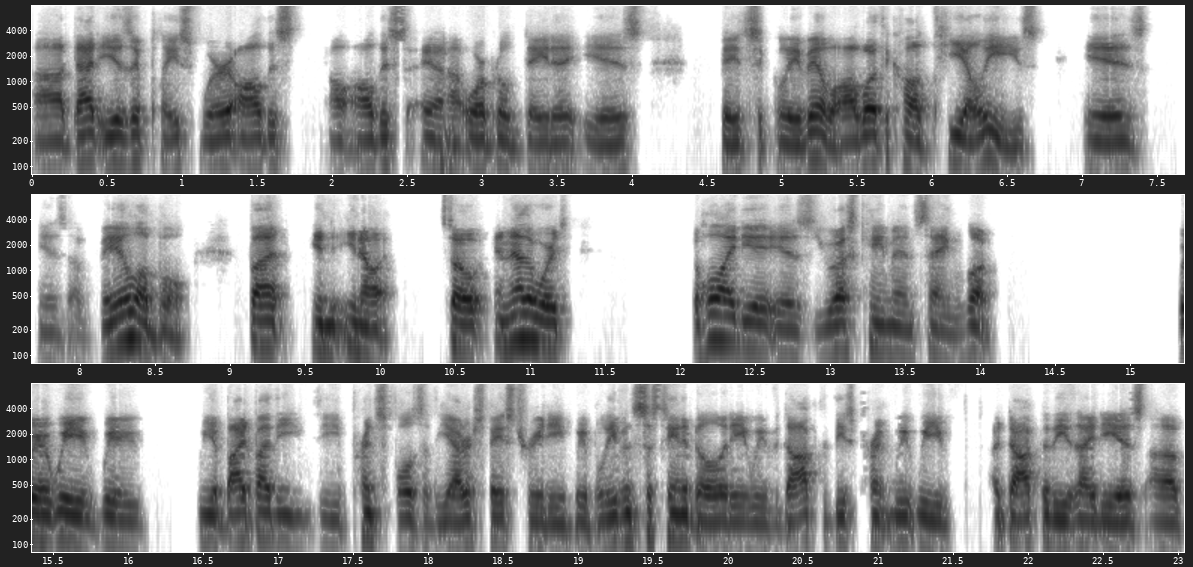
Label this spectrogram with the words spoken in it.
Uh, that is a place where all this all, this uh, orbital data is basically available. All what they call TLEs is is available. But in you know, so in other words, the whole idea is U.S. came in saying, look, we we we we abide by the the principles of the Outer Space Treaty. We believe in sustainability. We've adopted these print. We, we've adopted these ideas of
